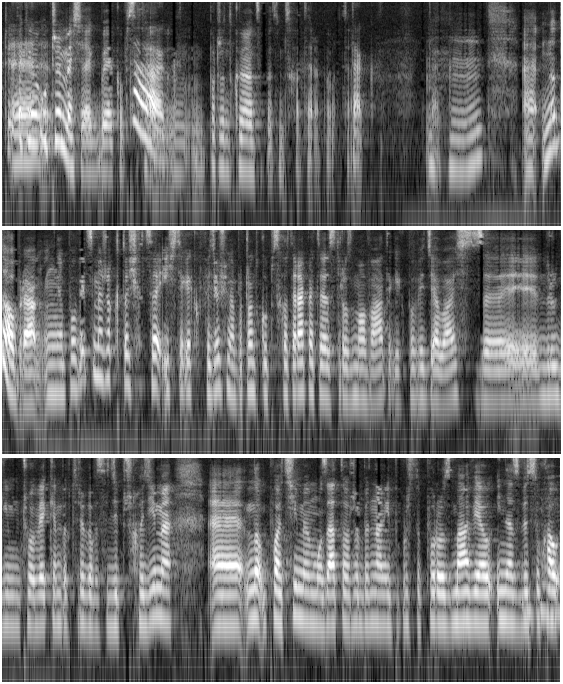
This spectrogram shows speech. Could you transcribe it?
Czyli takie E, uczymy się jakby jako tak. początkujący, powiedzmy, psychoterapeuta. Tak. Mhm. E, No dobra, Mm, powiedzmy, że ktoś chce iść, tak jak powiedzieliśmy na początku, psychoterapia to jest rozmowa, tak jak powiedziałaś, z e, drugim człowiekiem, do którego w zasadzie przychodzimy, e, no płacimy mu za to, żeby nami po prostu porozmawiał i nas wysłuchał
